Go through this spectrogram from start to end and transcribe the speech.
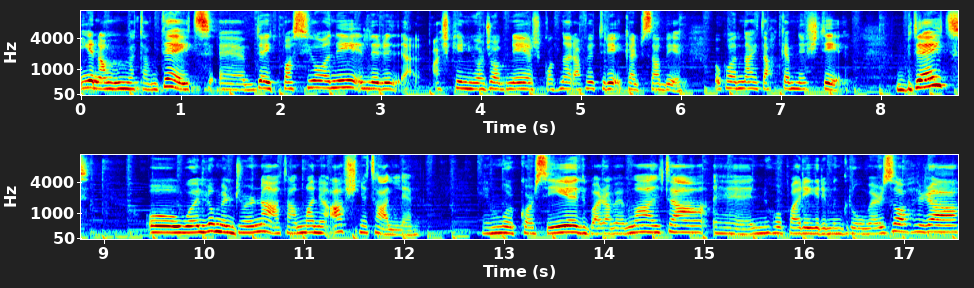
Jiena meta bdejt, bdejt passjoni għax kien jogħġobni għax kont nara fit-triq kelb sabiħ u kont ngħid aħ kemm nixtieq. Bdejt u llum il-ġurnata ma nieqafx nitgħallem. Immur korsijiet barra minn Malta, nieħu pariri minn groomers oħra,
